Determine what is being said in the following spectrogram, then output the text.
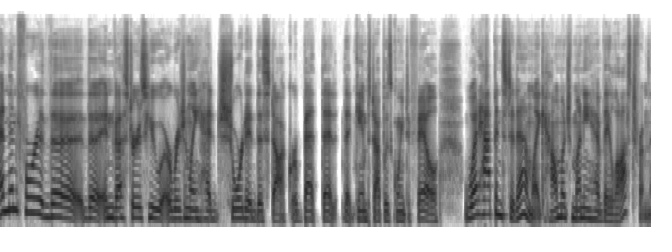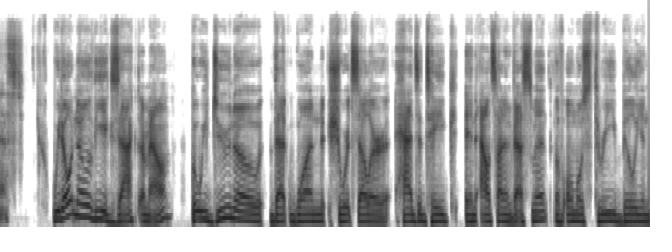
And then for the the investors who originally had shorted the stock or bet that that GameStop was going to fail, what happens to them? Like how much money have they lost from this? We don't know the exact amount, but we do know that one short seller had to take an outside investment of almost $3 billion.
